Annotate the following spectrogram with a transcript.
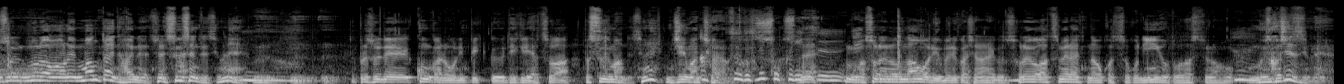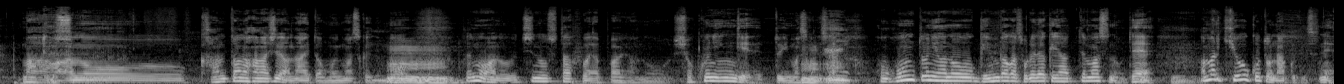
それはあれ満単位で入らないですね。数千ですよね。やっぱりそれで今回のオリンピックできるやつは数万ですよね。10万近いわけそうですね、国立、まあ、それの何割埋めるか知らないけど、それを集められて、なおかつそこにいい音を出すっていうのは難しいですよね。まあ、あのー簡単な話ではないと思いますけれども、でもあのうちのスタッフはやっぱりあの職人芸といいますかですね、ほ本当にあの現場がそれだけやってますので、あまり気負うことなくですね、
